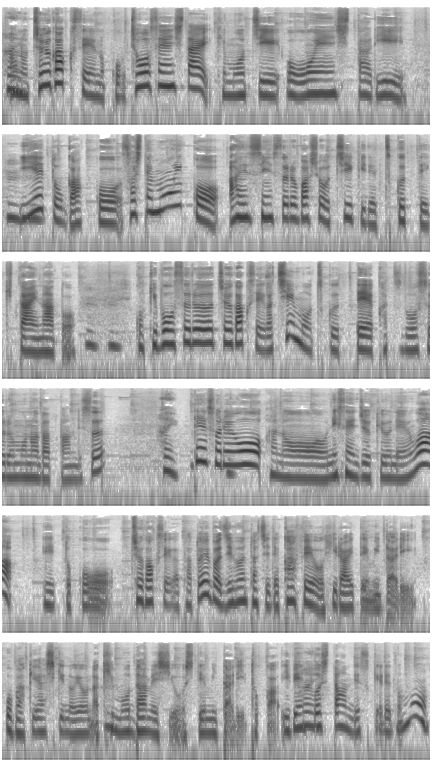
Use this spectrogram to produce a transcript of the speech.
はい、あの中学生のこう挑戦したい気持ちを応援したり、うんうん、家と学校そしてもう一個安心する場所を地域で作っていきたいなと、うんうん、ご希望する中学生がチームを作って活動するものだったんです。はい、でそれを、あの2019年はえっと、こう中学生が例えば自分たちでカフェを開いてみたりお化け屋敷のような肝試しをしてみたりとか、イベントしたんですけれども、はい、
